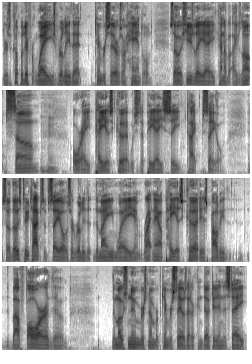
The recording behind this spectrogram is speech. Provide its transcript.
there's a couple of different ways really that timber sales are handled. So it's usually a kind of a lump sum Mm-hmm. or a pay as cut, which is a PAC type sale. And so those two types of sales are really the, the main way. And right now, pay as cut is probably by far the the most numerous number of timber sales that are conducted in the state.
